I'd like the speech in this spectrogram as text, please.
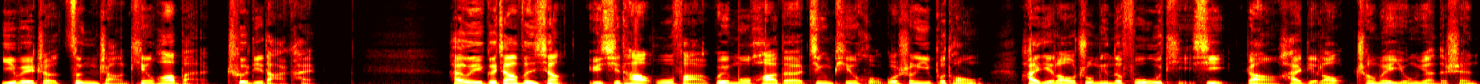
意味着增长天花板彻底打开。还有一个加分项，与其他无法规模化的竞品火锅生意不同，海底捞著名的服务体系让海底捞成为永远的神。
